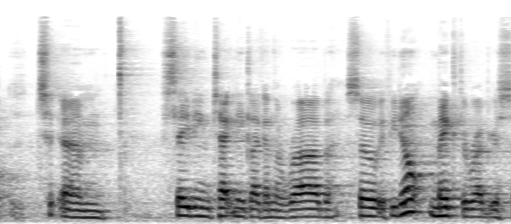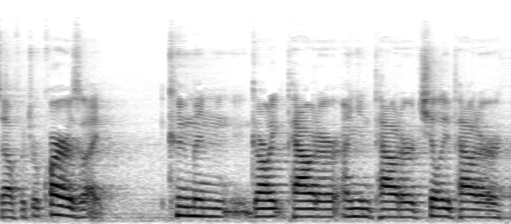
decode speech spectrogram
ahead. T- um, saving technique like on the rub. So if you don't make the rub yourself, which requires like cumin, garlic powder, onion powder, chili powder,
